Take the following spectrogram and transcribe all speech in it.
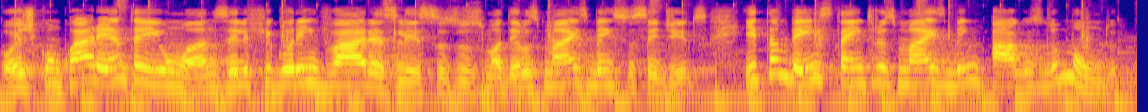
Hoje, com 41 anos, ele figura em várias listas dos modelos mais bem-sucedidos e também está entre os mais bem pagos do mundo.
